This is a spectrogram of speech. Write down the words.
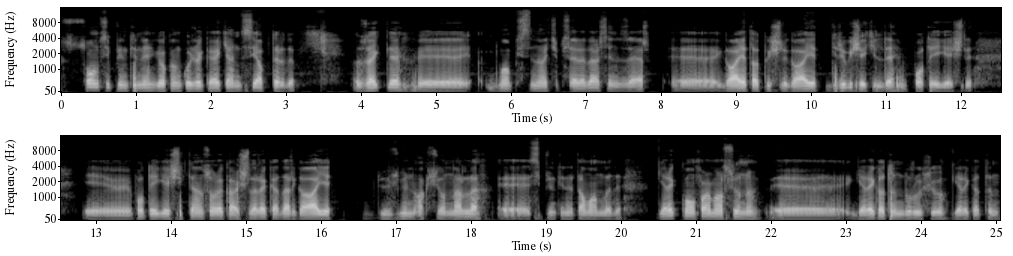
son sprintini Gökhan Kocakaya kendisi yaptırdı. Özellikle e, idman pistini açıp seyrederseniz eğer e, gayet akışlı, gayet diri bir şekilde potayı geçti. E, potayı geçtikten sonra karşılara kadar gayet düzgün aksiyonlarla e, sprintini tamamladı. Gerek konformasyonu, e, gerek atın duruşu, gerek atın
